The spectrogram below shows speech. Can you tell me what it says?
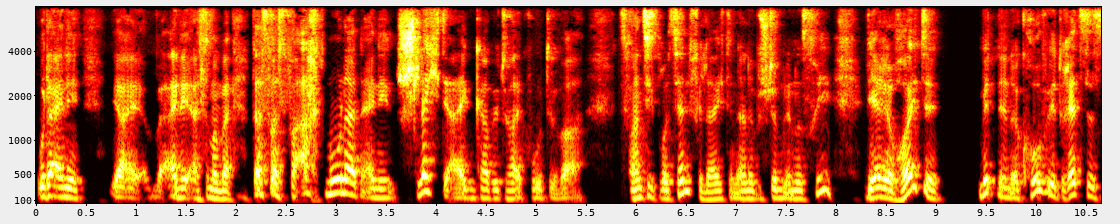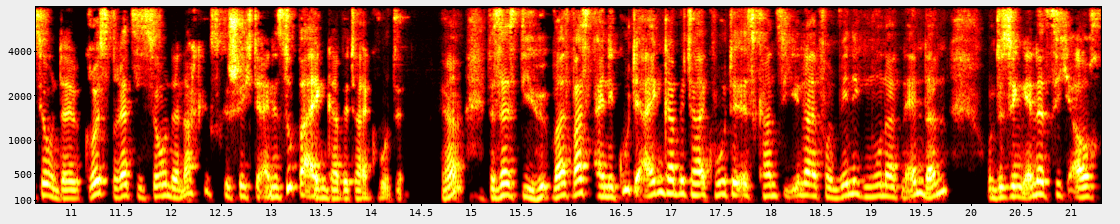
oder eine, ja, eine, also mal, das, was vor acht Monaten eine schlechte Eigenkapitalquote war, 20 Prozent vielleicht in einer bestimmten Industrie, wäre heute mitten in der Covid-Rezession, der größten Rezession der Nachkriegsgeschichte, eine super Eigenkapitalquote. Ja, das heißt, die, was eine gute Eigenkapitalquote ist, kann sich innerhalb von wenigen Monaten ändern. Und deswegen ändert sich auch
